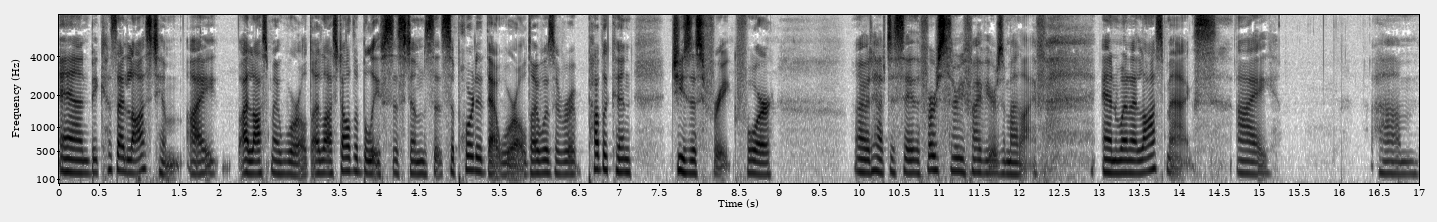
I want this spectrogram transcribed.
And because I lost him, I I lost my world. I lost all the belief systems that supported that world. I was a Republican Jesus freak for I would have to say the first 35 years of my life. And when I lost Max, I um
